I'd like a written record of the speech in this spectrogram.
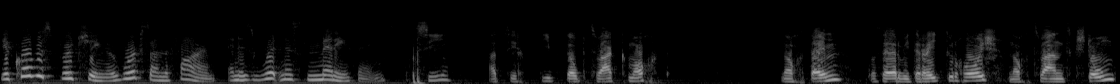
Jacobus Bertschinger works on the farm and has witnessed many things. gsi, hat sich tiptop zweck gemacht. Nachdem, dass er wieder retour gekommen ist, nach 20 Stunden,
